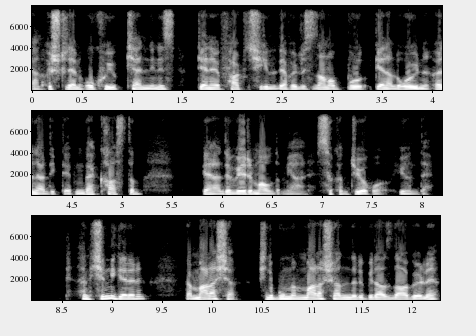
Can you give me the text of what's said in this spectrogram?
Yani üstlerini okuyup kendiniz gene farklı şekilde yapabilirsiniz ama bu genelde oyunun önerdiklerinde kastım genelde verim aldım yani. Sıkıntı yok o yönde. Şimdi gelelim ya Maraş'a. Şimdi bu Maraşanları biraz daha böyle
